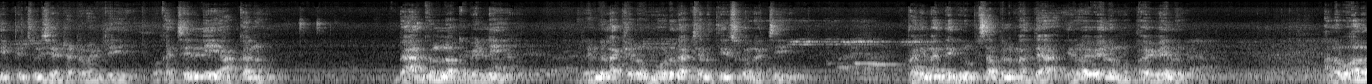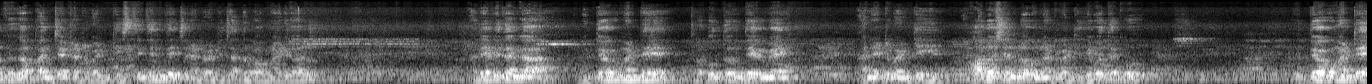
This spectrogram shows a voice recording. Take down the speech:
తిప్పి చూసేటటువంటి ఒక చెల్లి అక్కను బ్యాంకుల్లోకి వెళ్ళి రెండు లక్షలు మూడు లక్షలు తీసుకొని వచ్చి పది మంది గ్రూప్ సభ్యుల మధ్య ఇరవై వేలు ముప్పై వేలు అలవోలకుగా పంచేటటువంటి స్థితిని తెచ్చినటువంటి చంద్రబాబు నాయుడు గారు. అదేవిధంగా ఉద్యోగం అంటే ప్రభుత్వ ఉద్యోగమే. అనేటువంటి ఆలోచనలో ఉన్నటువంటి యువతకు ఉద్యోగం అంటే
